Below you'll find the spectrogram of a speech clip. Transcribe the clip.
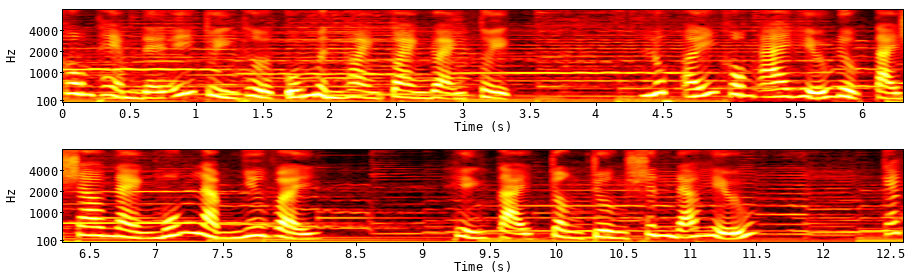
Không thèm để ý truyền thừa của mình hoàn toàn đoạn tuyệt. Lúc ấy không ai hiểu được tại sao nàng muốn làm như vậy. Hiện tại Trần Trường Sinh đã hiểu. Các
